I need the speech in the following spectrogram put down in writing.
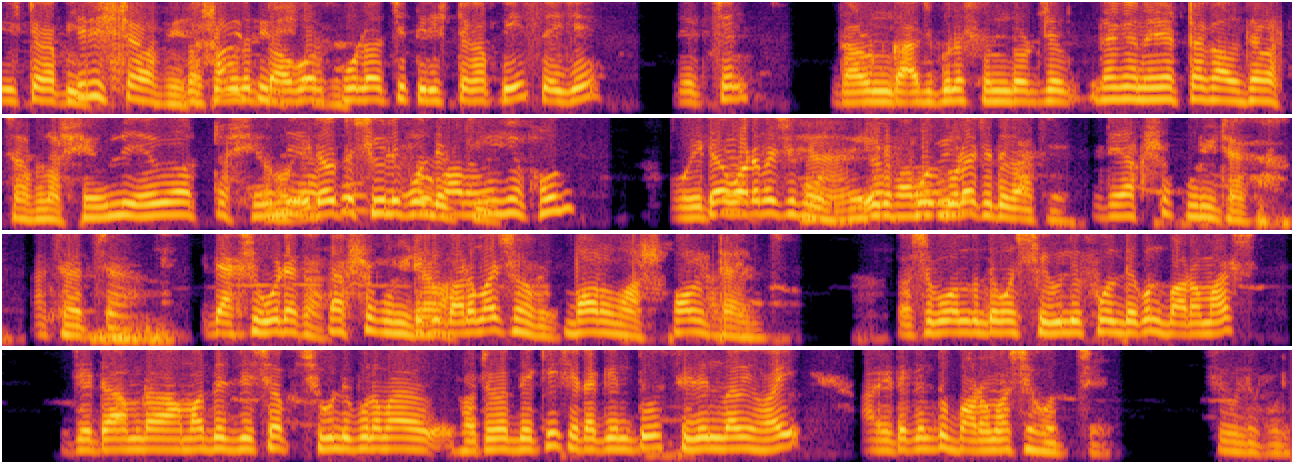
তিরিশ টাকা পিস তিরিশ টাকা পিস টগর ফুল হচ্ছে তিরিশ টাকা পিস এই যে দেখছেন দারুণ গাছগুলো সৌন্দর্য। দেখেন এই একটা গাছ দেখাচ্ছে আপনার শিউলি এও একটা শিউলি এটাও তো শিউলি ফুল দেখছি। ফুল। ও এটাও বারো মাসে ফুল? এটা ফুল ধরে আছে তো গাছে? এটা একশো কুড়ি টাকা। আচ্ছা আচ্ছা। এটা একশো কুড়ি টাকা? একশো কুড়ি টাকা। বারো মাসে হবে? বারো মাস অল টাইম দর্শক বন্ধু দেখুন শিউলি ফুল দেখুন বারো মাস। যেটা আমরা আমাদের যেসব শিউলি ফুল আমরা সচরাচর দেখি সেটা কিন্তু সিজন ভাবে হয় আর এটা কিন্তু বারো মাসে হচ্ছে শিউলি ফুল।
